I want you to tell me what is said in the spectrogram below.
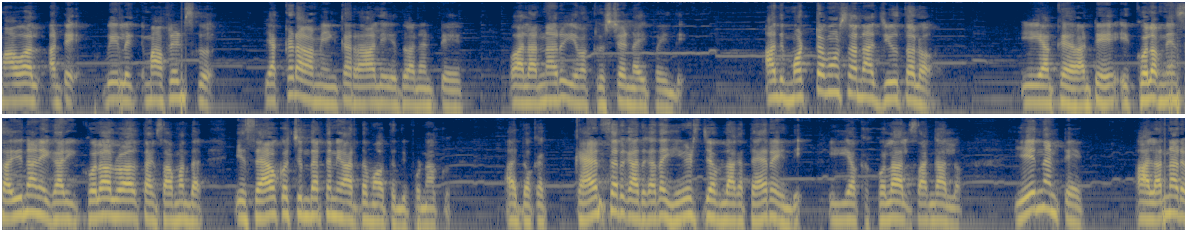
మా వాళ్ళు అంటే వీళ్ళకి మా ఫ్రెండ్స్కు ఎక్కడ ఆమె ఇంకా రాలేదు అని అంటే వాళ్ళు అన్నారు ఈమె క్రిస్టియన్ అయిపోయింది. అది మొట్టమొదటిసారి నా జీవితంలో ఈ యొక్క అంటే ఈ కులం నేను చదివినానే కానీ ఈ కులాల వాళ్ళతో సంబంధం ఈ సేవకు వచ్చిన తర్వాత నేను అర్థమవుతుంది ఇప్పుడు నాకు. అది ఒక క్యాన్సర్ కాదు కదా ఎయిడ్స్ జబ్ లాగా తయారైంది ఈ యొక్క కులాల సంఘాల్లో. ఏంటంటే వాళ్ళు అన్నారు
